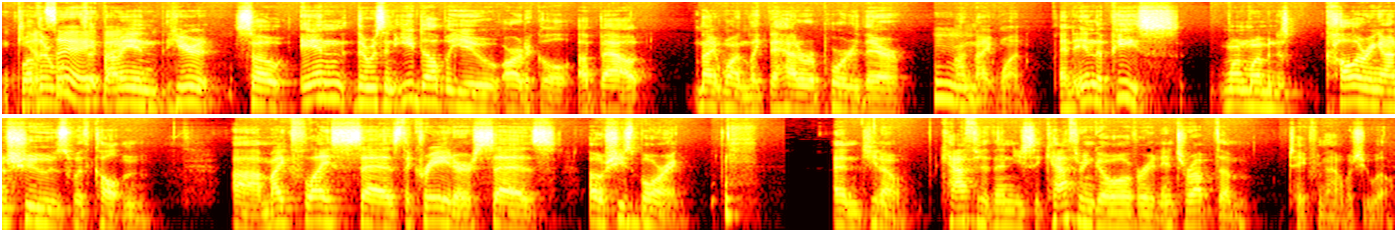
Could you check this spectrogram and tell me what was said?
I can't Well, there, say, but I mean, here, so in there was an EW article about night one. Like they had a reporter there Mm-hmm. on night one, and in the piece, one woman is coloring on shoes with Colton. Uh, Mike Fleiss says, the creator says, "Oh, she's boring," and you know, Catherine. Then you see Catherine go over and interrupt them. Take from that what you will.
